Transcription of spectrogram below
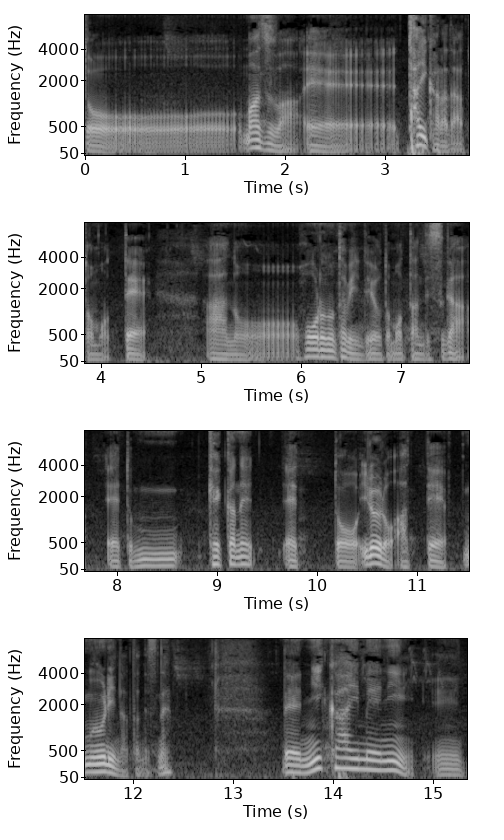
と、まずは、えー、タイからだと思って、あの、放浪の旅に出ようと思ったんですが、えー、っと、結果ね、えっと、いろいろあって、無理になったんですね。で、2回目に、えー、っ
